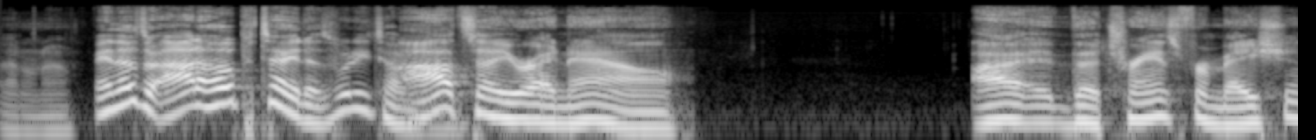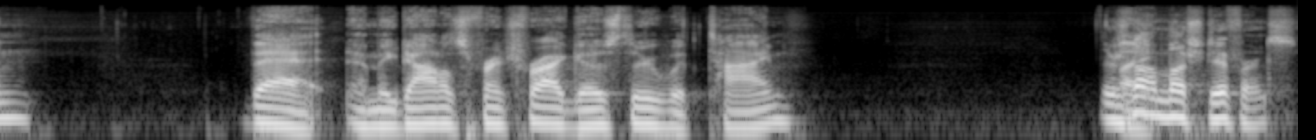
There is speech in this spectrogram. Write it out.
I don't know. Man, those are Idaho potatoes. What are you talking I'll about? tell you right now, I the transformation that a McDonald's French fry goes through with time. there's Like- not much difference.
